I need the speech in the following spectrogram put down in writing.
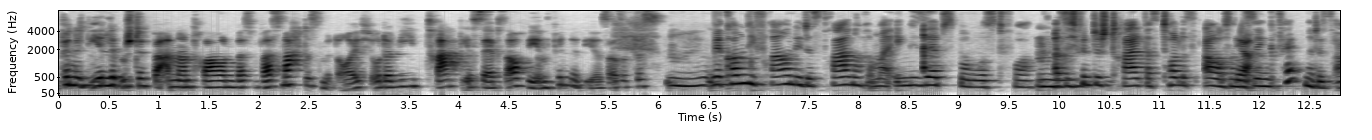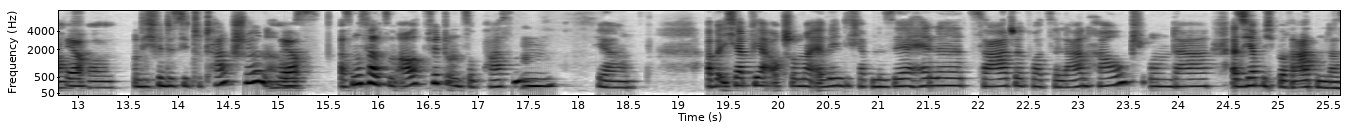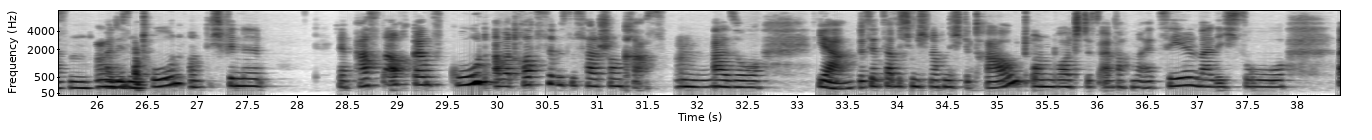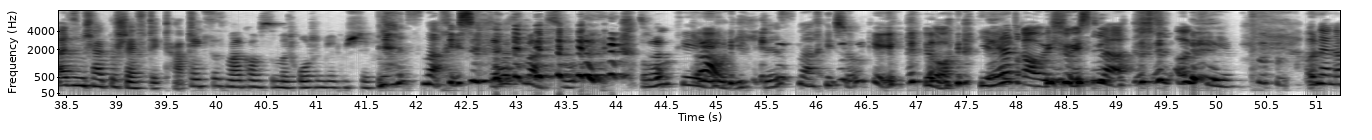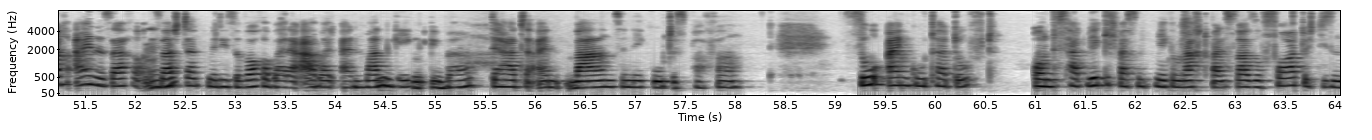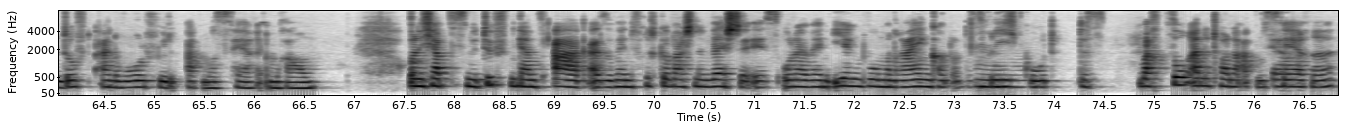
findet ihr Lippenstift bei anderen Frauen? Was, was macht es mit euch? Oder wie tragt ihr es selbst auch? Wie empfindet ihr es? Also das, Mhm. Mir kommen die Frauen, die das tragen, auch immer irgendwie selbstbewusst vor. Mhm. Also ich finde, es strahlt was Tolles aus und Ja. deswegen gefällt mir das auch Ja. voll. Und ich finde, es sieht total schön aus. Es muss halt zum Outfit und so passen. Ja. Aber ich habe ja auch schon mal erwähnt, ich habe eine sehr helle, zarte Porzellanhaut und da, also ich habe mich beraten lassen bei Mhm. diesem Ton und ich finde, der passt auch ganz gut, aber trotzdem ist es halt schon krass. Mhm. Also ja, bis jetzt habe ich mich noch nicht getraut und wollte das einfach mal erzählen, weil ich so, weil sie mich halt beschäftigt hat. Nächstes Mal kommst du mit rotem Lippenstift. Das mache ich. Das machst du. Okay. Trau dich. Das mache ich, okay. Ja, hierher traue ich mich, klar. Okay. Und dann noch eine Sache, und Mhm. zwar stand mir diese Woche bei der Arbeit ein Mann gegenüber, der hatte ein wahnsinnig gutes Parfum. So ein guter Duft. Und es hat wirklich was mit mir gemacht, weil es war sofort durch diesen Duft eine Wohlfühlatmosphäre im Raum. Und ich habe das mit Düften ganz arg. Also wenn frisch gewaschene Wäsche ist oder wenn irgendwo man reinkommt und es Mhm. riecht gut. Das macht so eine tolle Atmosphäre.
